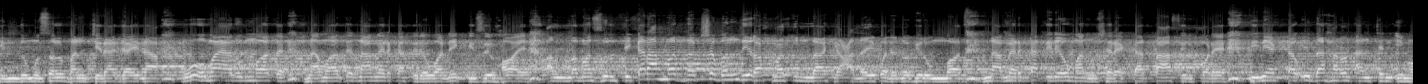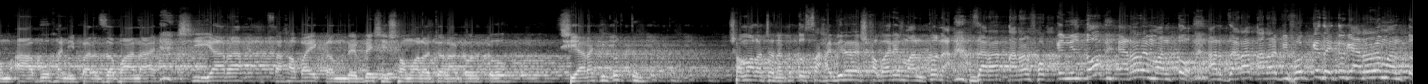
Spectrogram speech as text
হিন্দু মুসলমান চেনা যায় না। ও মায়ার উম্মত নামাজের নামের কাতিরে অনেক কিছু হয়। আল্লাহ মাসুল ফিকার আহমদ নকশবন্দি রহমাতুল্লাহ আলাই বলে নবীর উম্মত, নামের খাতিরেও মানুষের একটা তাসির পড়ে। তিনি একটা উদাহরণ আনছেন ইমাম আবু হানিফার জমানায় শিয়ারা সাহাবাই কামরে বেশি সমালোচনা করত। শিয়ারা কি করত? সমালোচনা করতো। সাহাবিরা সবারে মানতো না। যারা তারার পক্ষে মিলতো, এরারে মানতো। আর যারা তারার বিপক্ষে যাইতো, এরারে মানতো।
